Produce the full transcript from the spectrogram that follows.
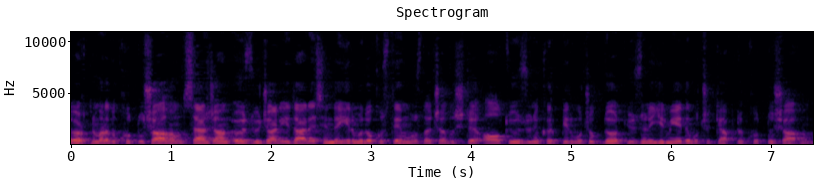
4 numaralı Kutlu Şahım Sercan Özyücel idaresinde 29 Temmuz'da çalıştı. 600'ünü 41,5, 400'ünü 27,5 yaptı Kutlu Şahım.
